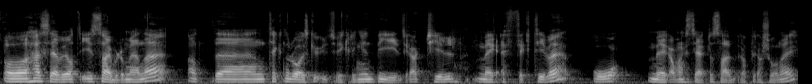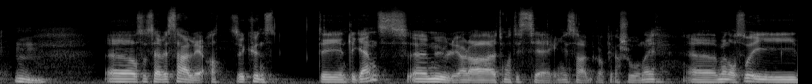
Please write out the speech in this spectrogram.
og her ser vi jo at i cyberdomenet at den teknologiske utviklingen bidrar til mer effektive og mer avanserte cyberoperasjoner. Eh, og så ser vi særlig at kunstig intelligens eh, muliggjør da automatisering i cyberoperasjoner, eh, men også i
